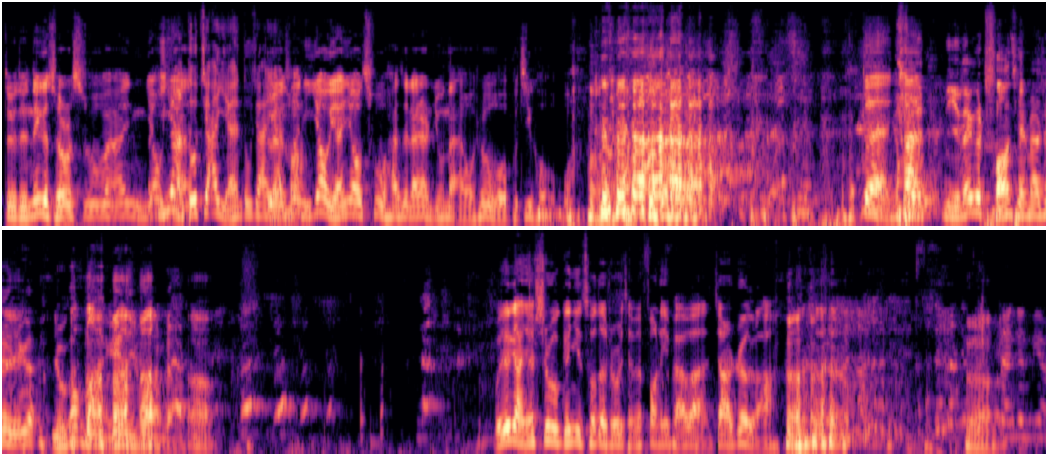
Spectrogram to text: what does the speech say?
对对，那个时候师傅问，哎，你要一样盐都加盐，都加，盐嘛。说你要盐要醋还是来点牛奶？我说我不忌口。对，你看，你那个床前面是一个有个碗给你放着，嗯，我就感觉师傅给你搓的时候，前面放了一排碗，加点这个啊，嗯翻个面。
